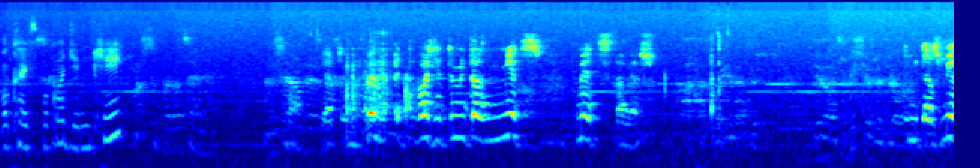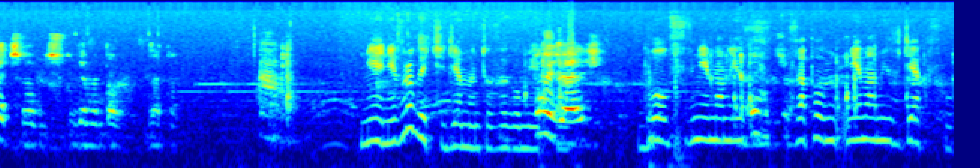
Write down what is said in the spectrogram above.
Okej, spoko, dzięki. Ja tu pewnie, e, właśnie ty mi teraz miecz, miecz stawiasz. Ty mi teraz miecz robisz diamentowy za to. Nie, nie zrobię ci diamentowego miecza, Powiedziałeś, bo w- nie mam już, zapom- nie mam już diaksów.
